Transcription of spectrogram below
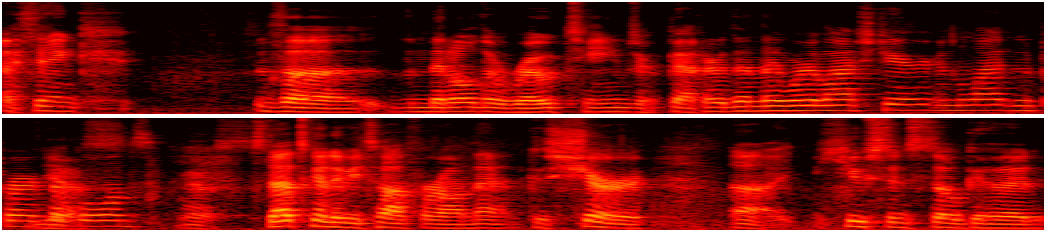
I think the the middle of the road teams are better than they were last year in the in the prior couple Yes. ones. yes, So that's going to be tougher on them because sure, uh, Houston's still good,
